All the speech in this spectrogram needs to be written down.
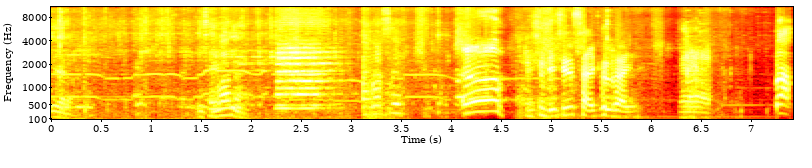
এই দাঁড়াও। এই side না দিস ইজ সাইফুল ভাই। হ্যাঁ। বাহ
